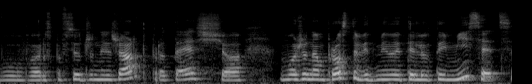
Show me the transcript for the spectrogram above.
був розповсюджений жарт про те, що може нам просто відмінити лютий місяць,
